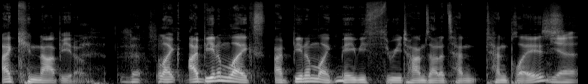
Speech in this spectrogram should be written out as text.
I cannot beat him. Like I beat him like I beat him like maybe three times out of 10, 10 plays. Yeah.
